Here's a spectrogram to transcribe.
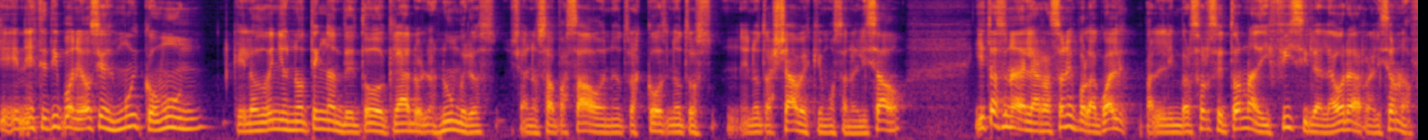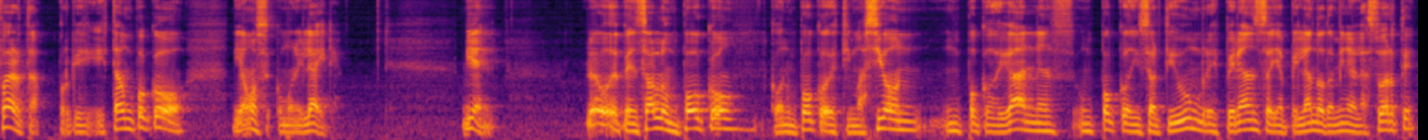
en este tipo de negocios es muy común que los dueños no tengan del todo claro los números, ya nos ha pasado en otras, cosas, en, otros, en otras llaves que hemos analizado. Y esta es una de las razones por la cual para el inversor se torna difícil a la hora de realizar una oferta, porque está un poco, digamos, como en el aire. Bien, luego de pensarlo un poco, con un poco de estimación, un poco de ganas, un poco de incertidumbre, esperanza y apelando también a la suerte,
